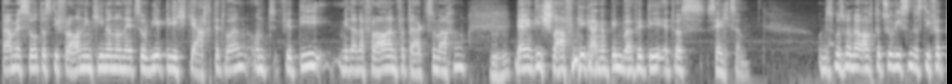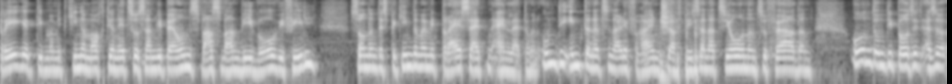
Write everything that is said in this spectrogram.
damals so, dass die Frauen in China noch nicht so wirklich geachtet waren und für die mit einer Frau einen Vertrag zu machen, mhm. während ich schlafen gegangen bin, war für die etwas seltsam. Und das muss man auch dazu wissen, dass die Verträge, die man mit China macht, ja nicht so sind wie bei uns, was, wann, wie, wo, wie viel, sondern das beginnt einmal mit drei Seiten Einleitungen, um die internationale Freundschaft dieser Nationen zu fördern und um die Positiv, also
